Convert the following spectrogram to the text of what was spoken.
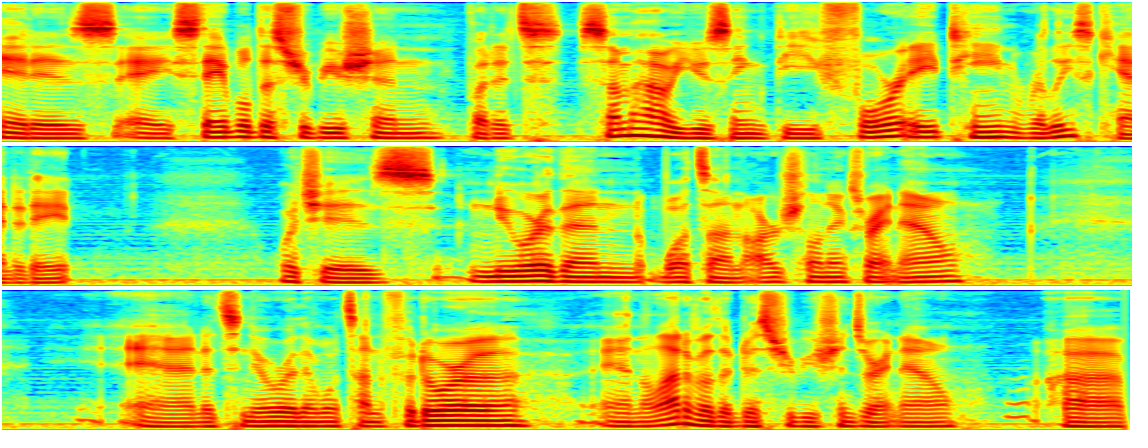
It is a stable distribution, but it's somehow using the 418 release candidate, which is newer than what's on Arch Linux right now, and it's newer than what's on Fedora and a lot of other distributions right now. Uh,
